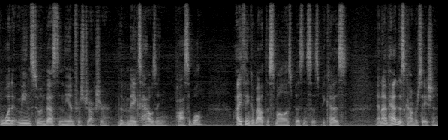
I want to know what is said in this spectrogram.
what it means to invest in the infrastructure that makes housing possible, I think about the smallest businesses because, and I've had this conversation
